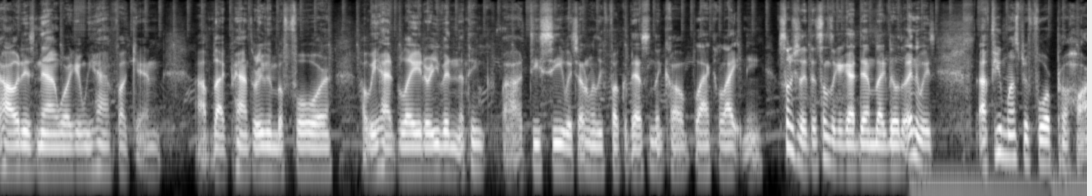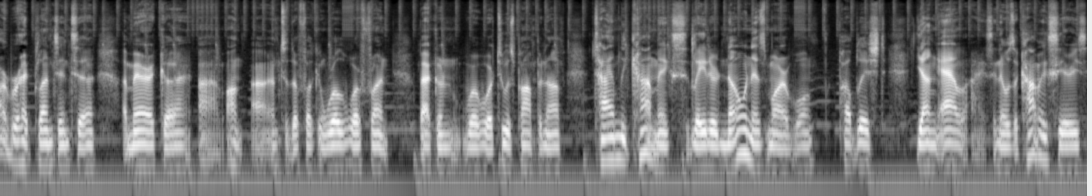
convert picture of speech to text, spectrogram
how it is now where again we have fucking uh, Black Panther even before how we had Blade or even I think uh, DC which I don't really fuck with that something called Black Lightning something like that sounds like a goddamn black dildo. Anyways a few months before Pearl Harbor had plunged into America uh, on uh, into the fucking World War front back when World War II was popping off Timely Comics later known as Marvel published Young Allies, and it was a comic series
